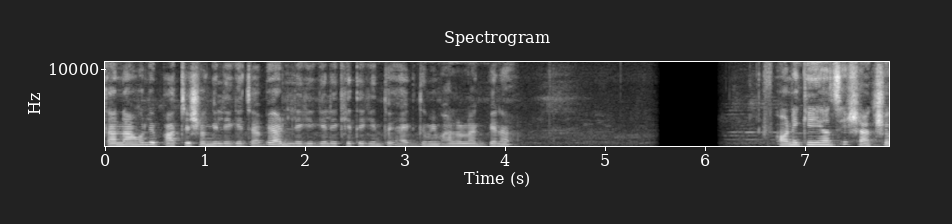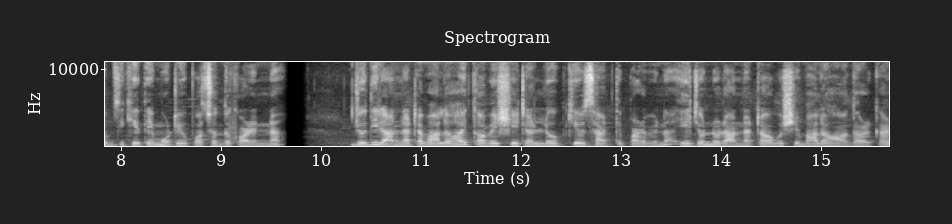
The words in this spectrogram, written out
তা না হলে পাত্রের সঙ্গে লেগে যাবে আর লেগে গেলে খেতে কিন্তু একদমই ভালো লাগবে না। অনেকেই আছে শাকসবজি খেতে মোটেও পছন্দ করেন না। যদি রান্নাটা ভালো হয়, তবে সেটার লোভ কেউ ছাড়তে পারবে না। এজন্য রান্নাটা অবশ্যই ভালো হওয়া দরকার।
